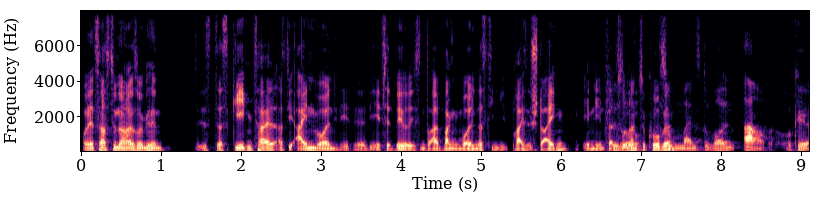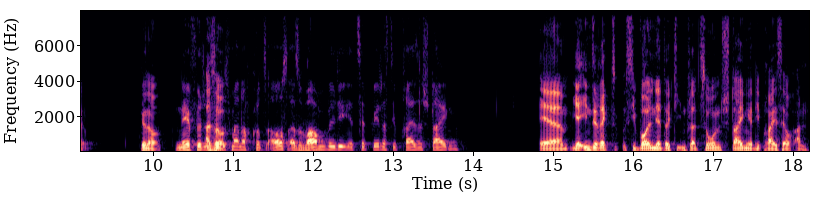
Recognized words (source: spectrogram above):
Und jetzt hast du nachher so gesehen, ist das Gegenteil. Also die einen wollen, die, äh, die EZB oder die Zentralbanken wollen, dass die Preise steigen, eben die Inflation wieso, anzukurbeln. Wieso meinst du wollen? Ah, okay. Genau. Nee, führ das also, mal noch kurz aus. Also warum will die EZB, dass die Preise steigen? Ähm, ja, indirekt, sie wollen ja durch die Inflation steigen ja die Preise auch an.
